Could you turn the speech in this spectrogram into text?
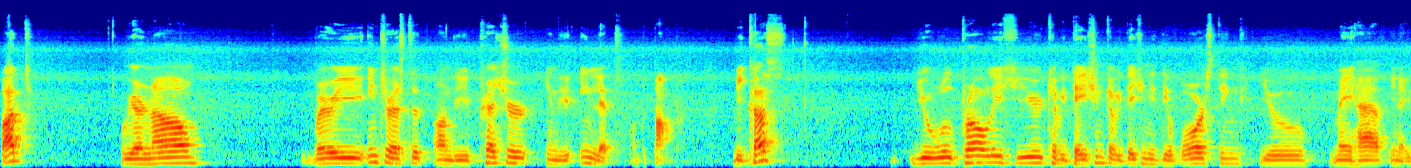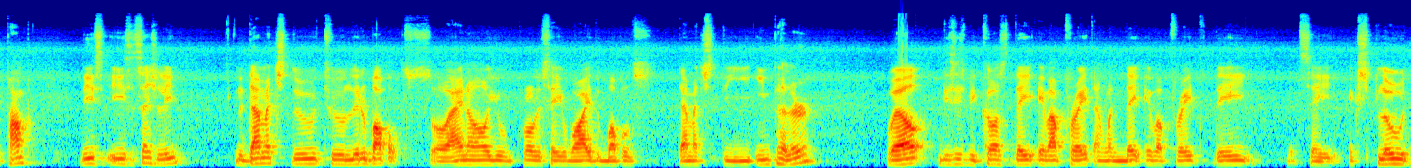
But we are now very interested on the pressure in the inlet of the pump because you will probably hear cavitation. Cavitation is the worst thing you may have in a pump. This is essentially the damage due to little bubbles. So I know you probably say why the bubbles damage the impeller. Well, this is because they evaporate and when they evaporate they let's say explode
